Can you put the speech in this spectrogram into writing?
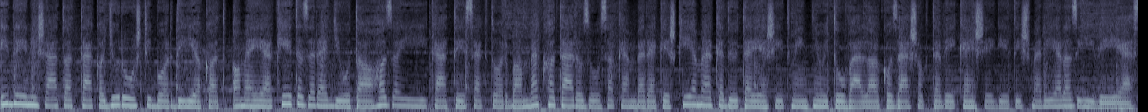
Idén is átadták a Gyurós Tibor díjakat, amelyel 2001 óta a hazai IKT szektorban meghatározó szakemberek és kiemelkedő teljesítményt nyújtó vállalkozások tevékenységét ismeri el az IVS.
